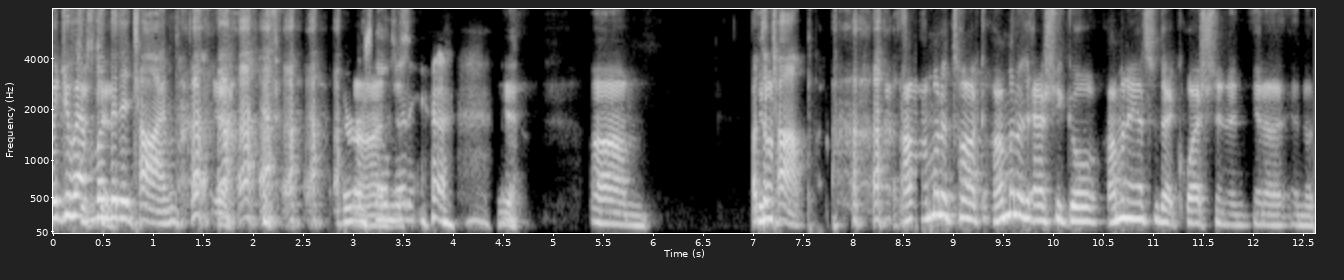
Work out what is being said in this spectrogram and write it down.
we do have Just kidding. limited time. There are Uh, so just- many. Yeah. Um, But You the know- top. I, I'm going to talk. I'm going to actually go. I'm going to answer that question in in a in a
